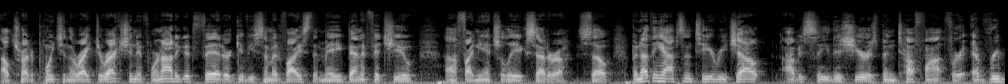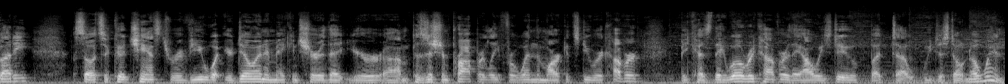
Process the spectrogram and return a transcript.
I'll try to point you in the right direction if we're not a good fit or give you some advice that may benefit you uh, financially, etc. So, but nothing happens until you reach out obviously this year has been tough for everybody so it's a good chance to review what you're doing and making sure that you're um, positioned properly for when the markets do recover because they will recover they always do but uh, we just don't know when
